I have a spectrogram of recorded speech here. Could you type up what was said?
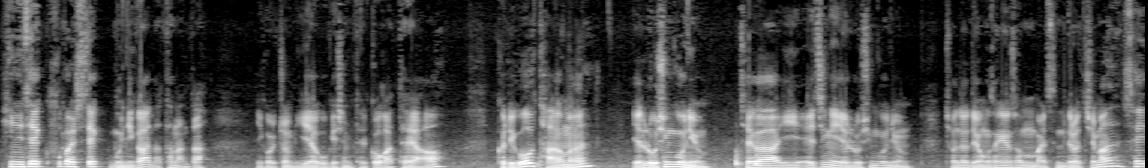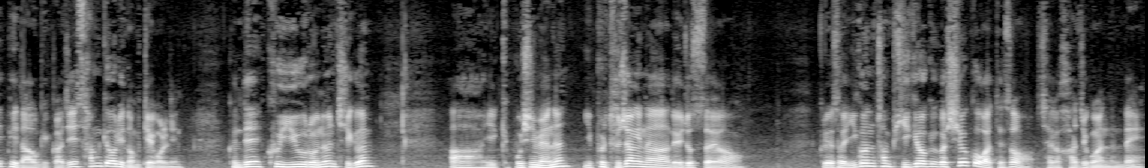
흰색, 후발색 무늬가 나타난다. 이걸 좀 이해하고 계시면 될 것 같아요. 그리고 다음은 옐로우 싱고니움. 제가 이 애징의 옐로우 싱고니움 전에도 영상에서 말씀드렸지만 새잎이 나오기까지 3개월이 넘게 걸린. 근데 그 이후로는 지금 아 이렇게 보시면은 잎을 두 장이나 내줬어요. 그래서 이건 참 비교하기가 쉬울 것 같아서 제가 가지고 왔는데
